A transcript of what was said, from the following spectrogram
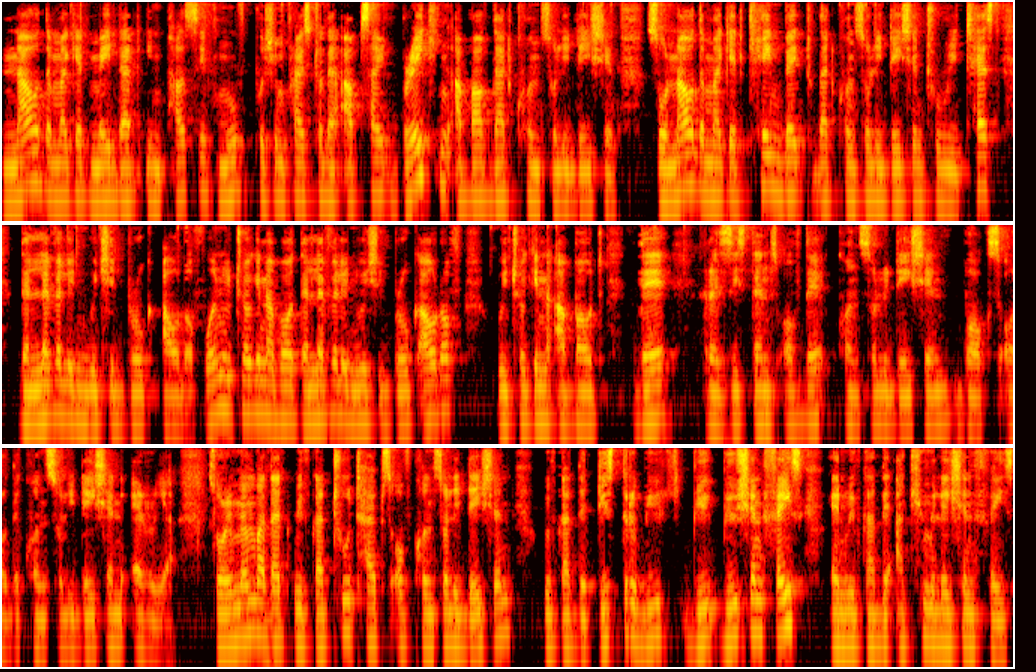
now the market made that impulsive move, pushing price to the upside, breaking above that consolidation. So now the market came back to that consolidation to retest the level in which it broke out of. When we're talking about the level in which it broke out of, we're talking about the resistance of the consolidation box or the consolidation area. So remember that we've got two types of consolidation. We've got the distribution phase and we've got the accumulation phase.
